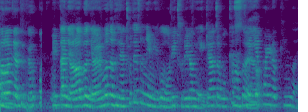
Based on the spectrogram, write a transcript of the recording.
설언니한테 배웠어 일단 여러분 열무는 그냥 초대 손님이고 우리 둘이랑 얘기하자고 켰어요 하려고 킨 거예요.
